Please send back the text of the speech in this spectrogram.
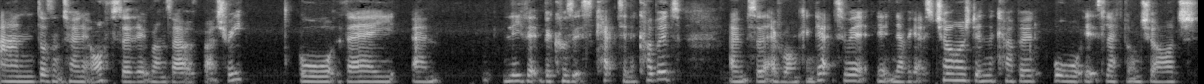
and doesn't turn it off so that it runs out of battery, or they um, leave it because it's kept in a cupboard um, so that everyone can get to it. It never gets charged in the cupboard, or it's left on charge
